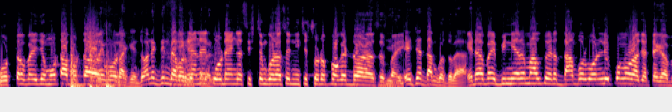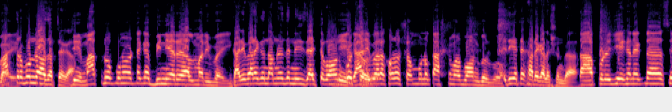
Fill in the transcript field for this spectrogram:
বোর্ডটাও ভাই যে মোটা বোর্ড দেওয়া আছে। মোটা কিন্তু অনেকদিন ব্যবহার করতে এখানে পারবেন কোড অ্যাঙ্গেল সিস্টেম করা আছে নিচে ছোট পকেট দেওয়া আছে ভাই। এটার দাম কত ভাই? এটা ভাই বিনিয়ারের মাল তো এটার দাম পড়বে অনলি পনেরো হাজার টাকা ভাই। মাত্র পনেরো হাজার টাকা? জি মাত্র টাকা বিনিয়ারের আলমারি ভাই। গাড়ি ভাড়া কিন্তু আপনাদের নিজ দায়িত্ব বহন করতে গাড়ি ভাড়া খরচ সম্পূর্ণ কাস্টমার বহন করব। এদিকে একটা খাটে কালেকশন ভাই। তারপরে যে এখানে একটা আছে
